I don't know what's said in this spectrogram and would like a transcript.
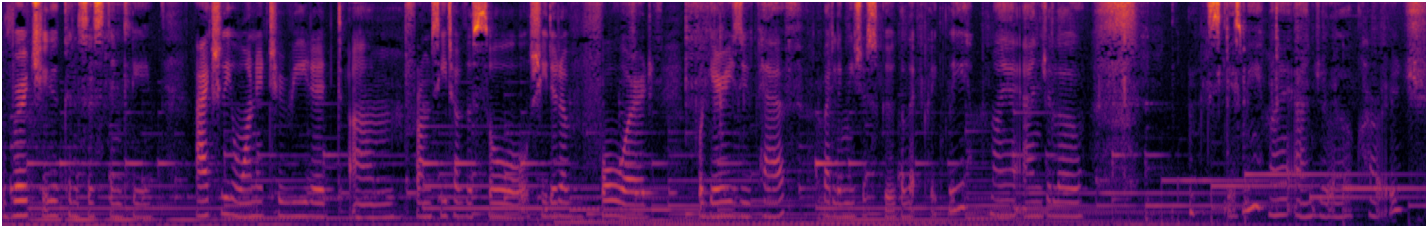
virtue consistently. I actually wanted to read it um, from Seat of the Soul. She did a foreword for Gary Zukav, but let me just Google it quickly. Maya Angelou, excuse me, Maya Angelou, courage.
